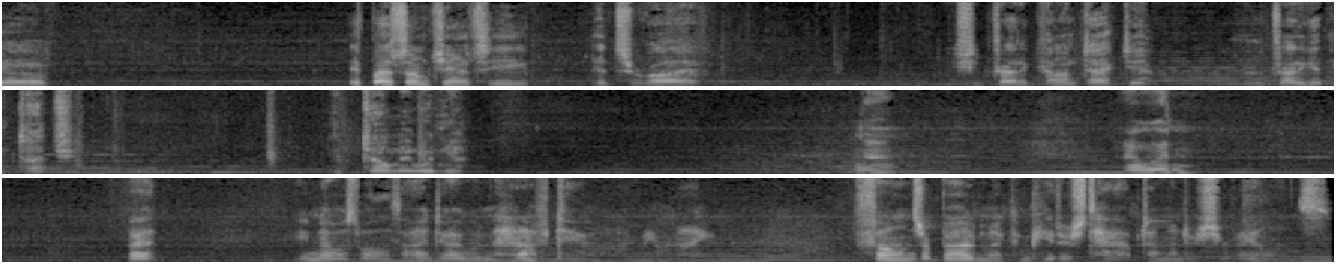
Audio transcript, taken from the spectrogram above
uh, if by some chance he did survive, you should try to contact you. know, try to get in touch. You'd tell me, wouldn't you? No. I wouldn't. But you know as well as I do, I wouldn't have to. I mean, my phones are bugged, my computer's tapped, I'm under surveillance.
